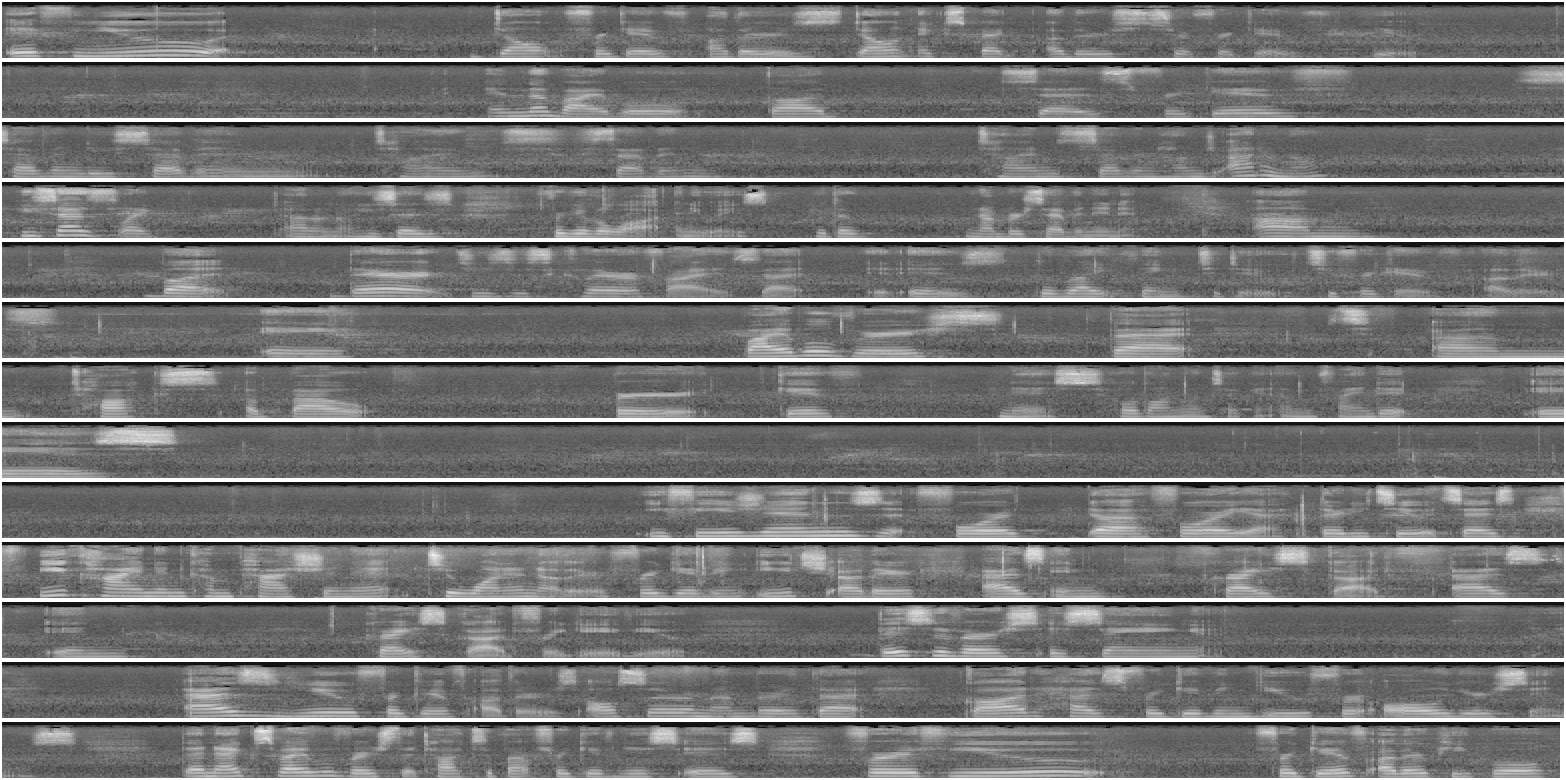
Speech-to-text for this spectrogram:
if you don't forgive others. Don't expect others to forgive you. In the Bible, God says, forgive 77 times 7 times 700. I don't know. He says, like, I don't know. He says, forgive a lot, anyways, with a number 7 in it. Um, but there, Jesus clarifies that it is the right thing to do to forgive others. A Bible verse that um, talks about forgiveness. Hold on one second, I'm find it. Is Ephesians 4 uh, 4 yeah 32 it says be kind and compassionate to one another forgiving each other as in Christ God as in Christ God forgave you. This verse is saying as you forgive others also remember that God has forgiven you for all your sins the next Bible verse that talks about forgiveness is For if you forgive other people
